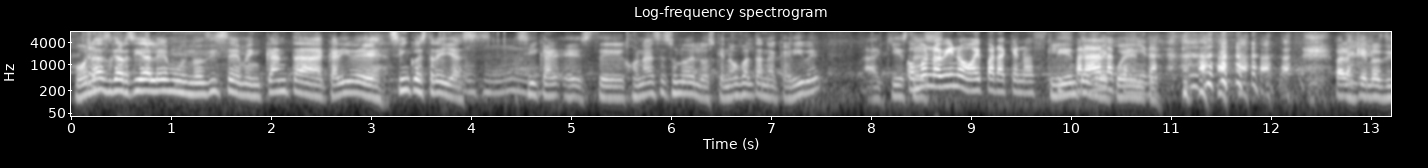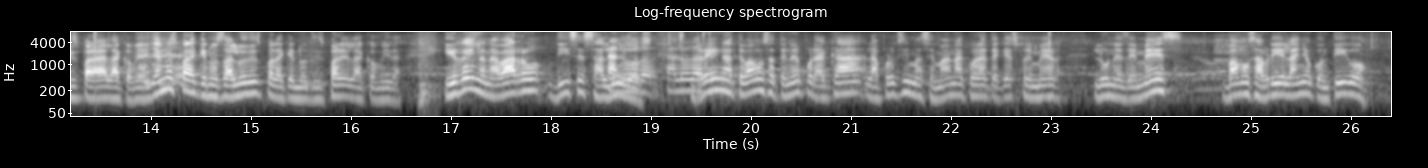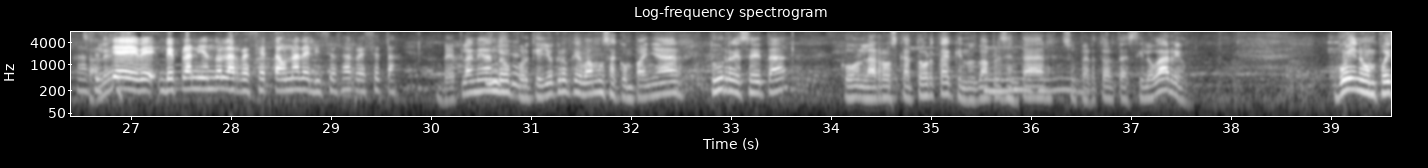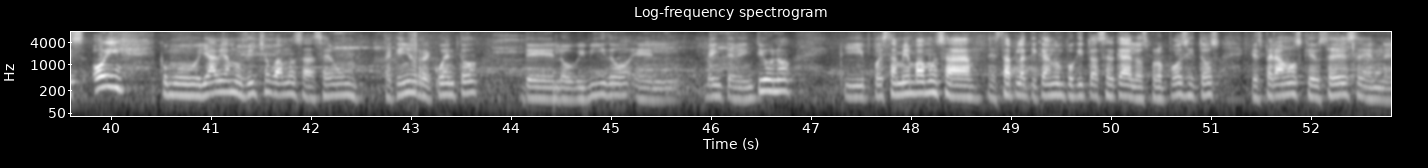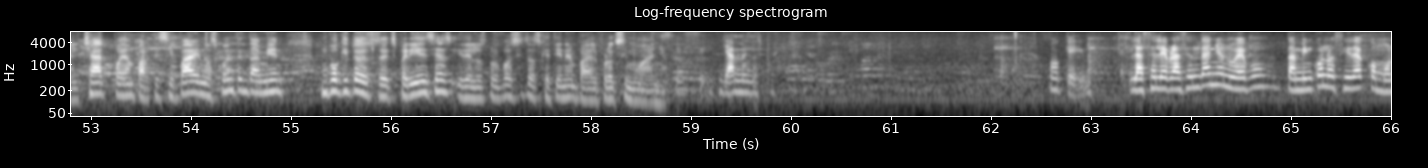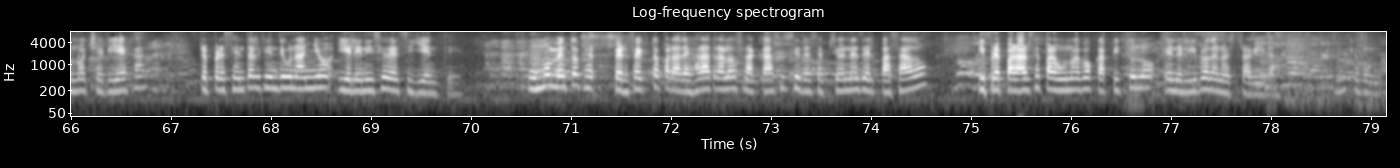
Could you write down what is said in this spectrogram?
Jonás García Lemus nos dice, me encanta Caribe, cinco estrellas. Sí, este, Jonás es uno de los que no faltan a Caribe. Aquí está. ¿Cómo no vino hoy para que nos disparara la comida? para que nos disparara la comida. Ya no es para que nos saludes, para que nos dispare la comida. Y Reina Navarro dice saludos. Saludos, saludos, Reina, te vamos a tener por acá la próxima semana. Acuérdate que es primer lunes de mes. Vamos a abrir el año contigo. Así que ve, ve planeando la receta, una deliciosa receta. Ve planeando porque yo creo que vamos a acompañar tu receta con la rosca torta que nos va a presentar Super Torta Estilo Barrio. Bueno, pues hoy, como ya habíamos dicho, vamos a hacer un pequeño recuento de lo vivido el 2021 y pues también vamos a estar platicando un poquito acerca de los propósitos. Esperamos que ustedes en el chat puedan participar y nos cuenten también un poquito de sus experiencias y de los propósitos que tienen para el próximo año. Sí, sí, llámenos por favor. Ok, la celebración de Año Nuevo, también conocida como Nochevieja, representa el fin de un año y el inicio del siguiente. Un momento per- perfecto para dejar atrás los fracasos y decepciones del pasado y prepararse para un nuevo capítulo en el libro de nuestra vida. Qué bonito.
